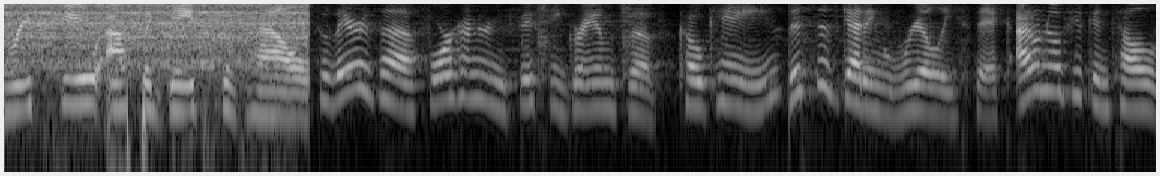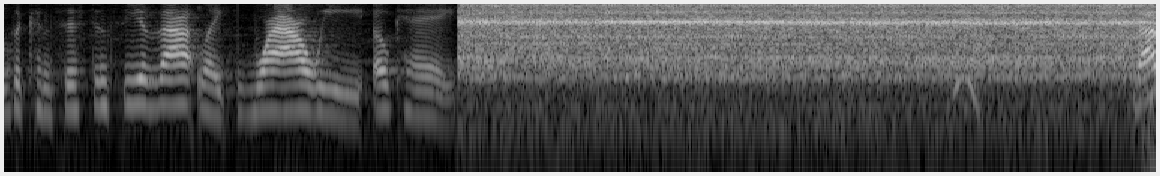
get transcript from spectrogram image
greets you at the gates of hell. So there's uh, 450 grams of cocaine. This is getting really thick. I don't know if you can tell the consistency of that. Like, wowie. Okay. That's looks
